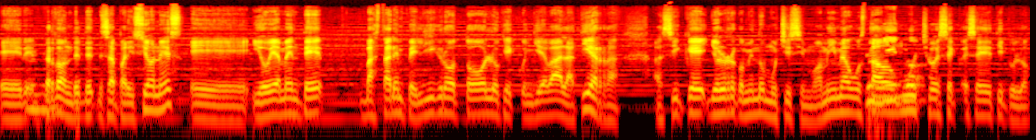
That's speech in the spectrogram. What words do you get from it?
eh, de- perdón, de- de- desapariciones eh, y obviamente va a estar en peligro todo lo que conlleva a la Tierra. Así que yo lo recomiendo muchísimo. A mí me ha gustado mucho ese, ese título.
